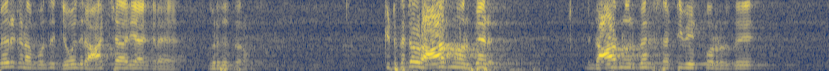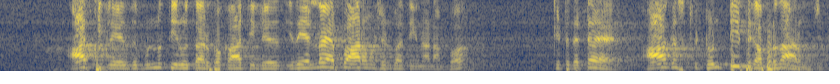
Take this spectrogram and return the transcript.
பேருக்கு நம்ம வந்து ஜோதிட ஆச்சாரியாங்கிற விருது தரும். கிட்டத்தட்ட ஒரு 600 பேர் இந்த 600 பேருக்கு சர்டிஃபிகேட் போடுறது ஆர்டிகிள் எழுது முந்நூற்றி இருபத்தாறு பக்கம் ஆர்டிகிள் எழுது இதையெல்லாம் எப்போ ஆரம்பிச்சோன்னு பார்த்தீங்கன்னா நம்ம கிட்டத்தட்ட ஆகஸ்ட் டுவெண்ட்டீத்துக்கு அப்புறம் தான் ஆரம்பிச்சோம்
